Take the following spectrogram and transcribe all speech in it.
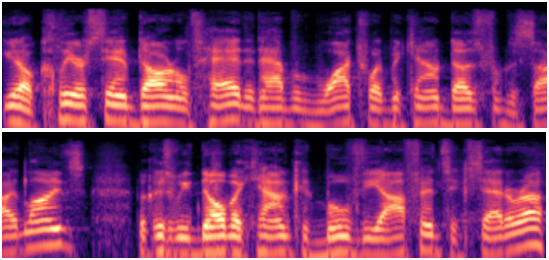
you know, clear Sam Darnold's head and have him watch what McCown does from the sidelines because we know McCown can move the offense, etc.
